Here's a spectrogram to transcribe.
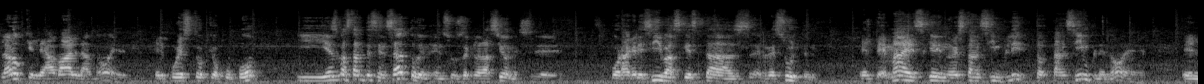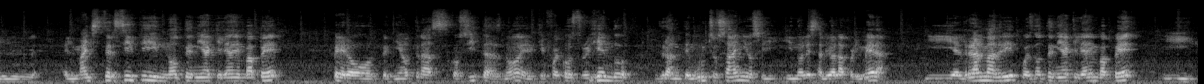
claro que le avala ¿no? el, puesto que ocupó y es bastante sensato en, sus declaraciones, eh, por agresivas que estas resulten. El tema es que no es tan simple, tan simple ¿no? Eh, el, Manchester City no tenía Kylian Mbappé, pero tenía otras cositas ¿no? Eh, que fue construyendo durante muchos años y, no le salió a la primera. Y el Real Madrid pues no tenía Kylian Mbappé y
